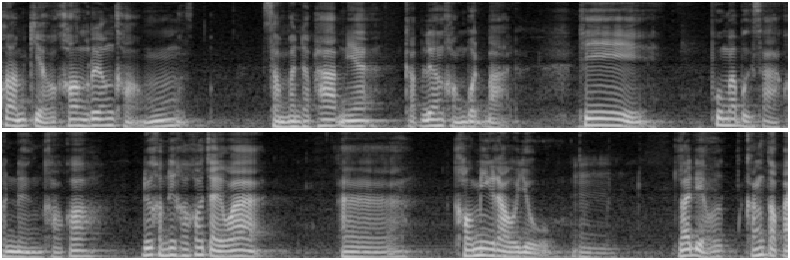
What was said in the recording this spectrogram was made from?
ความเกี่ยวข้องเรื่องของ สัมพันธภาพเนี้ยกับเรื่องของบทบาท ที่ผู้มาปรึกษาคนหนึ่งเขาก็ด้วยคำที่เขาเข้าใจว่าเอ่อเขามีเราอยู่อืมแล้วเดี๋ยวครั้งต่อไป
